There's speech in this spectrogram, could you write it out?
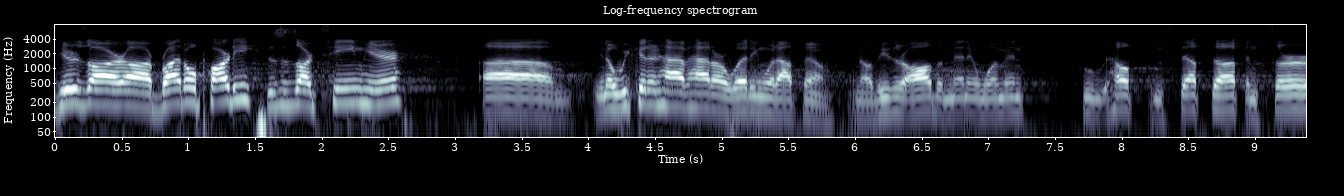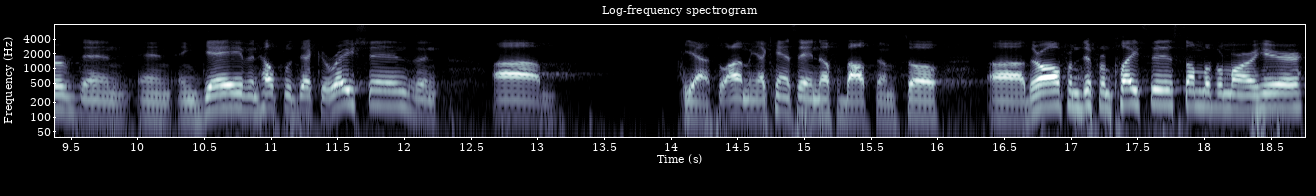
here's our uh, bridal party. This is our team here. Um, you know, we couldn't have had our wedding without them. You know, these are all the men and women who helped and stepped up and served and, and, and gave and helped with decorations. And um, yeah, so I mean, I can't say enough about them. So uh, they're all from different places. Some of them are here,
